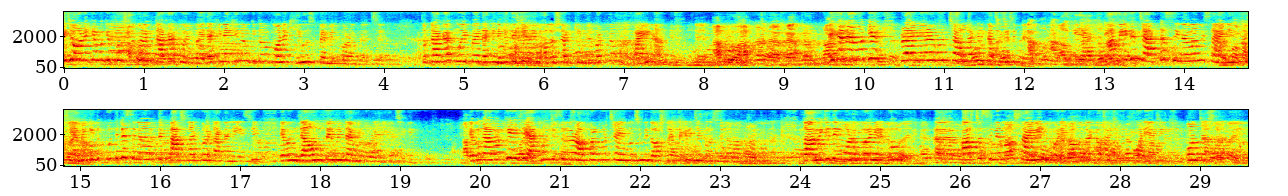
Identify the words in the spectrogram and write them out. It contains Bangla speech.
এই যে অনেকে আমাকে প্রশ্ন করে আমি টাকা কই পাই? দেখেন এখানেও কিন্তু আমাকে অনেক হিউজ পেমেন্ট করা হয়েছে। তো টাকা কই পাই? দেখেন এটা দেখে আমি ভালো শার্ট কিনতে পারতাম? না পারি না। আপু আপনার ব্যাকগ্রাউন্ড এখানে আমাকে প্রায় নিয়ার অ্যাবাউট চার লাখের কাছাকাছি পেলাম আমি এই যে চারটা সিনেমা আমি সাইন ইন করেছি আমি কিন্তু প্রতিটা সিনেমাতে পাঁচ লাখ করে টাকা নিয়েছি এবং ডাউন পেমেন্ট আমি করে নিয়েছি কিন্তু। এবং আমাকে এই যে এখন যে সিনেমার অফার করছে আমি বলছি আমি দশ লাখ টাকা নিচে কোনো সিনেমা করব তো আমি যদি মনে করেন এরকম পাঁচটা সিনেমাও সাইন ইন করি। কত টাকা হয় যদি করি আমি? পঞ্চাশ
